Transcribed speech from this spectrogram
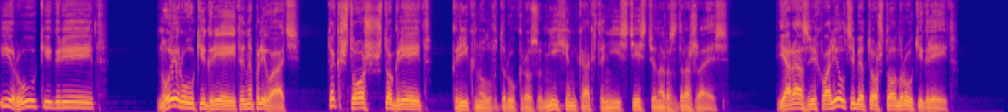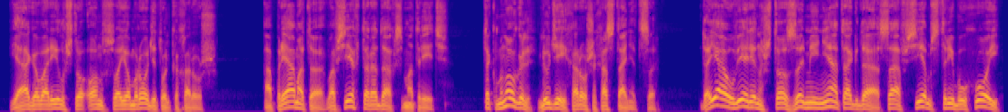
И руки греет. Ну и руки греет, и наплевать. Так что ж, что греет? — крикнул вдруг Разумихин, как-то неестественно раздражаясь. «Я разве хвалил тебе то, что он руки греет? Я говорил, что он в своем роде только хорош. А прямо-то во всех-то родах смотреть. Так много ли людей хороших останется? Да я уверен, что за меня тогда совсем с требухой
